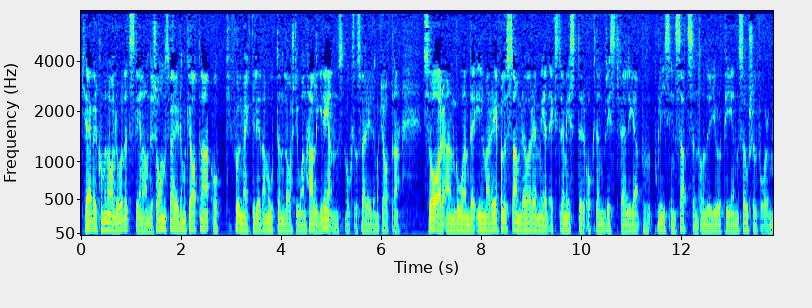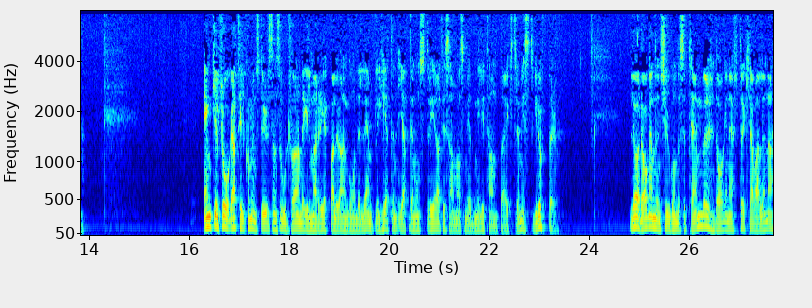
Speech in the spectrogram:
kräver kommunalrådet Sten Andersson, Sverigedemokraterna och fullmäktigeledamoten Lars-Johan Hallgren, också Sverigedemokraterna, svar angående Ilmar Repalus samröre med extremister och den bristfälliga polisinsatsen under European Social Forum. Enkel fråga till kommunstyrelsens ordförande Ilmar Repalu angående lämpligheten i att demonstrera tillsammans med militanta extremistgrupper. Lördagen den 20 september, dagen efter kravallerna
